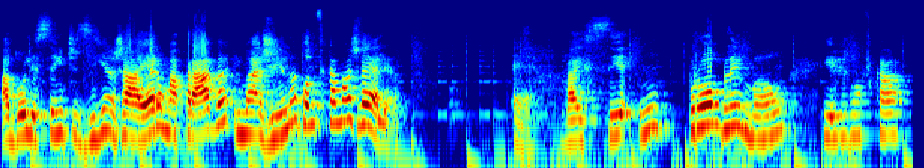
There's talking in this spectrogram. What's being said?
adolescentezinha, já era uma praga. Imagina quando ficar mais velha. É, vai ser um problemão e eles vão ficar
